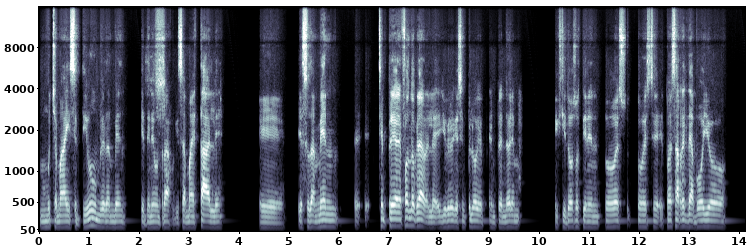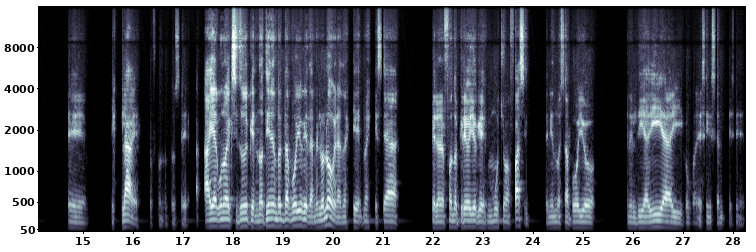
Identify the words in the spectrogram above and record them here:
mucha más incertidumbre también, que tener un trabajo quizás más estable. Eh, eso también, eh, siempre en el fondo, claro, yo creo que siempre los emprendedores exitosos tienen todo eso, todo ese, toda esa red de apoyo es clave. Entonces, hay algunos exitosos que no tienen red de apoyo que también lo logran, no es que, no es que sea pero en el fondo creo yo que es mucho más fácil teniendo ese apoyo en el día a día y como ese, ese,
